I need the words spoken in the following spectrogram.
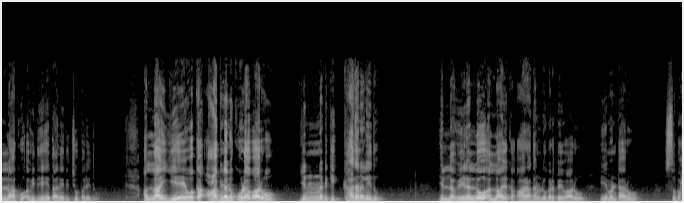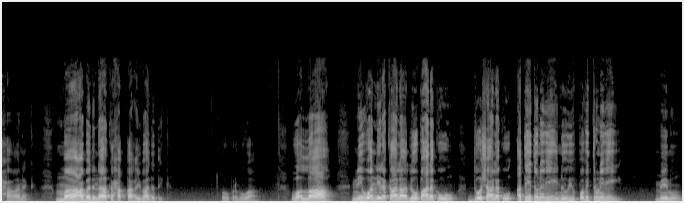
అల్లాకు అవిధేయత అనేది చూపలేదు. అల్లా ఏ ఒక ఆజ్ఞను కూడా వారు ఎన్నటికీ కాదనలేదు. ఎల్ల వేలల్లో అల్లా యొక్క ఆరాధనలో గడిపేవారు ఏమంటారు? సుభానక్ మా అబద్నాక హక్క ఇబాదతిక్. ఓ ప్రభువా ఓ అల్లా నీవు అన్ని రకాల లోపాలకు దోషాలకు అతీతునివి నువ్వు పవిత్రునివి. మేము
